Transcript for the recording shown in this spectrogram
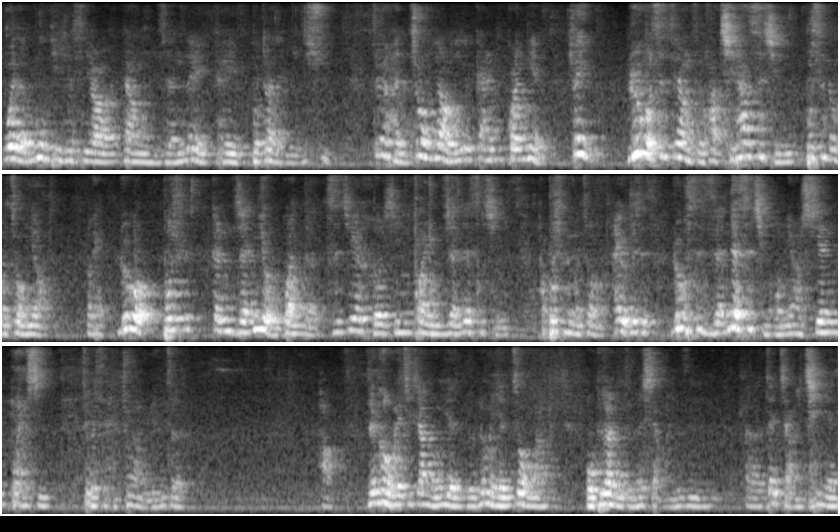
为了目的就是要让人类可以不断的延续，这个很重要的一个观观念。所以如果是这样子的话，其他事情不是那么重要。OK，如果不是跟人有关的，直接核心关于人的事情，它不是那么重要。还有就是，如果是人的事情，我们要先关心，这个是很重要的原则。好，人口危机加农业有那么严重吗？我不知道你怎么想，就是呃，在讲青年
